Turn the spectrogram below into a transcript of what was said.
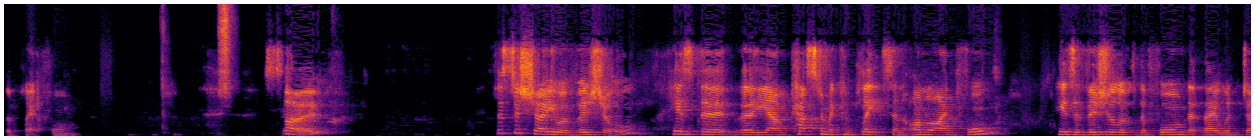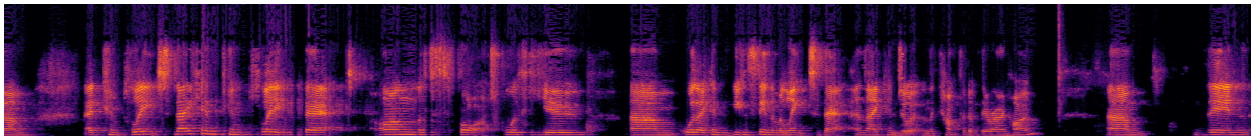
the platform. So, just to show you a visual, here's the the um, customer completes an online form. Here's a visual of the form that they would um, they'd complete. They can complete that on the spot with you, um, or they can you can send them a link to that, and they can do it in the comfort of their own home. Um, then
